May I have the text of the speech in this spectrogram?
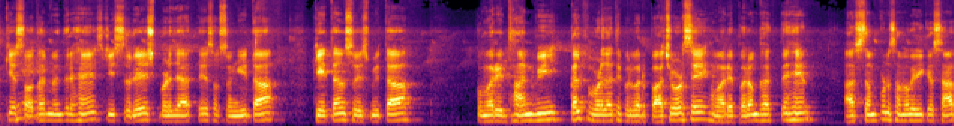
के सौदर मित्र हैं। श्री सुरेश बड़जाते सुसंगीता केतन, सुस्मिता, कुमारी धानवी, कल्प बड़जाते परिवार पाचोड़ से हमारे परम भक्त हैं। आज संपूर्ण सामग्री के साथ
